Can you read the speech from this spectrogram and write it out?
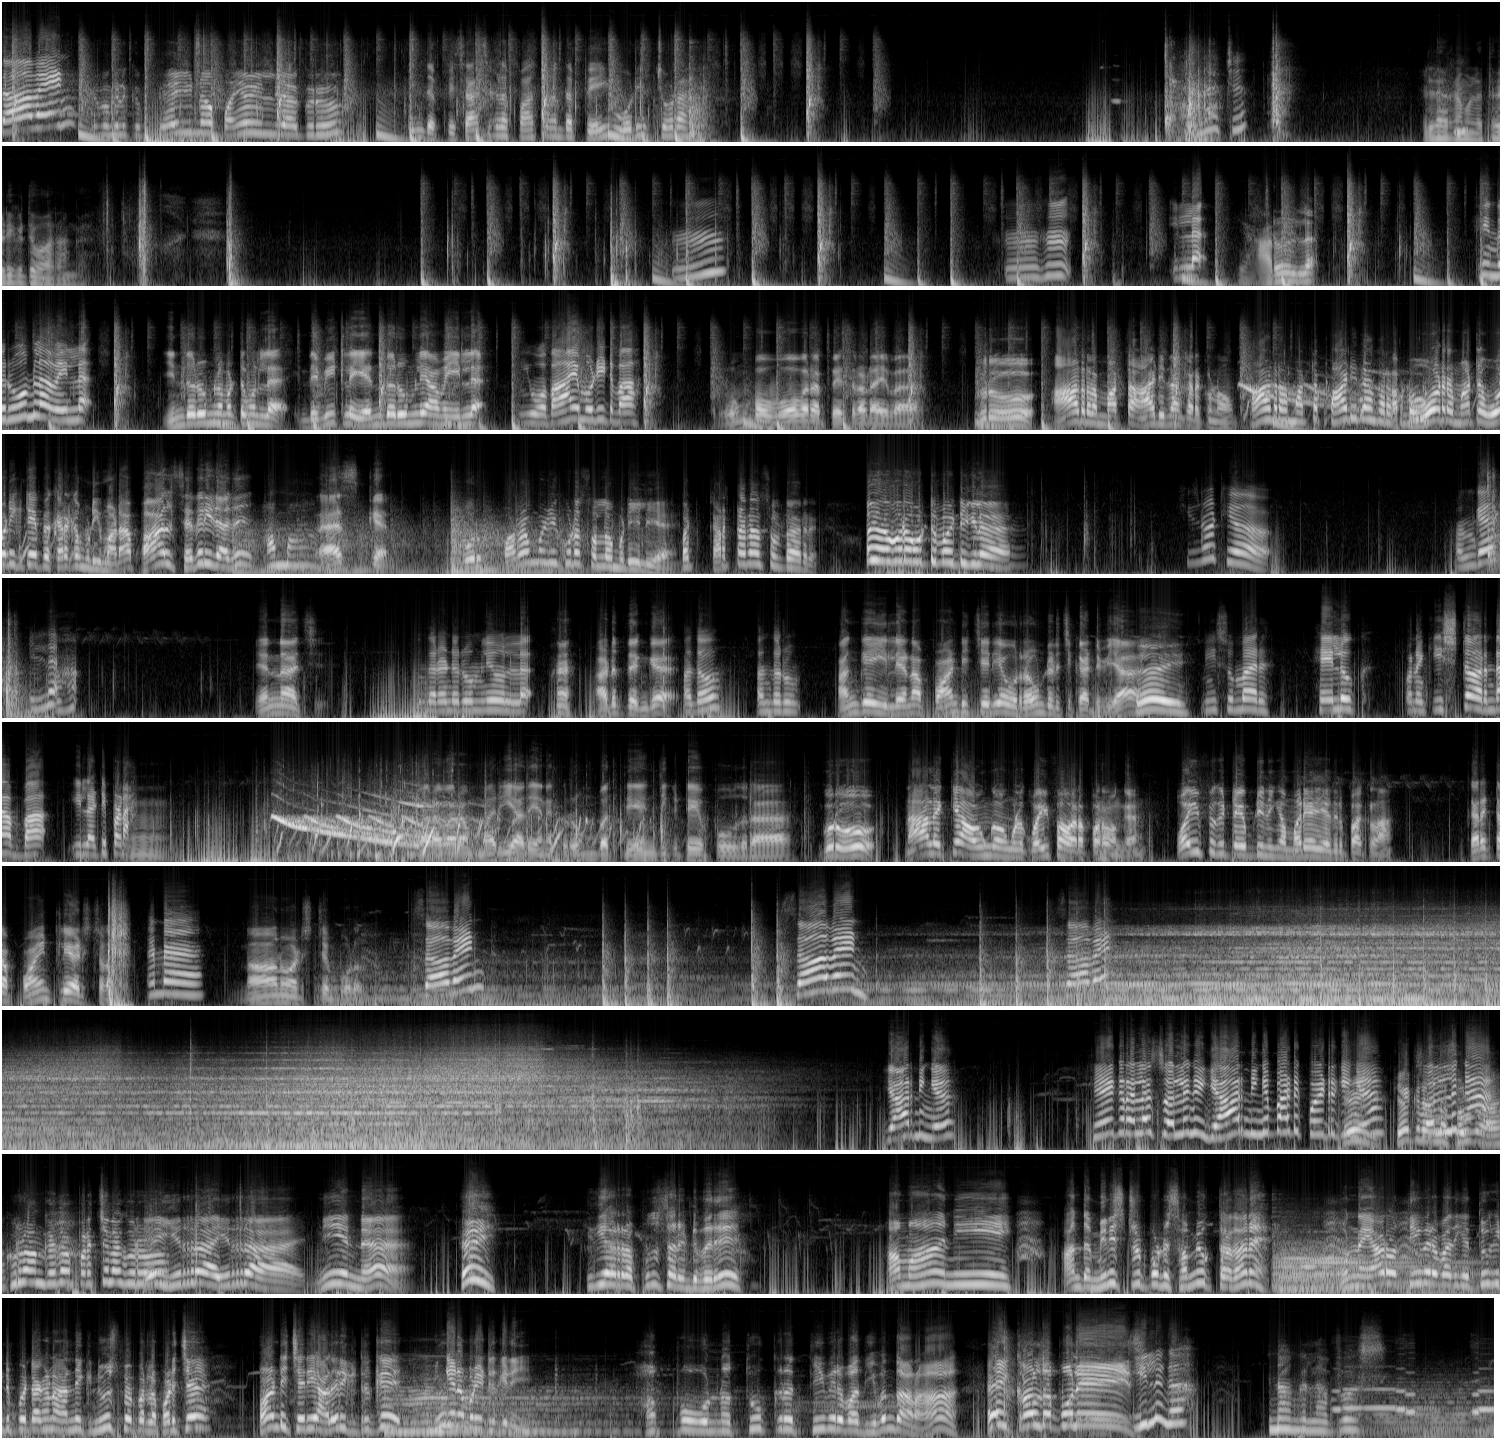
சர்வெண்ட் இவங்களுக்கு பேய்னா பயம் இல்லையா குரு? இந்த பிசாசுகளை பார்த்து வந்த பேய் ஓடிச்சோடா என்னாச்சு? எல்லாரும் நம்மளை தேடிக்கிட்டு வராங்க. ம். ம்ஹும். இல்ல. யாரும் இல்ல. இந்த ரூம்ல அவன் இல்ல. இந்த ரூம்ல மட்டும் இல்ல. இந்த வீட்ல எந்த ரூம்லயும் அவன் இல்ல. நீ உன் வாயை மூடிட்டு வா. ரொம்ப ஓவரா பேசுறாடா இவ. குரு ஆடுற மாட்டை ஆடிதான் கறக்கணும். பாடுற மாட்டை பாடிதான் அப்ப கறக்கணும். ஓடுற மாட்ட ஓடிக்கிட்டே போய் கறக்க முடியுமாடா? பால் செதறிடாது. ஆமா. ராஸ்கல். ஒரு பழமொழி கூட சொல்ல முடியலையே. பட் கரெக்டா தான் சொல்றாரு. ஐயோ கூட விட்டு போயிட்டீங்களே. ஹிஸ் நாட் ஹியர் அங்க? இல்ல. என்னாச்சு? இந்த ரெண்டு ரூம்லயும் இல்ல. அடுத்து எங்க? அதோ அந்த ரூம் அங்கே இல்லைன்னா பாண்டிச்சேரியா ஒரு ரவுண்ட் அடிச்சு காட்டுவியா? ஏய். நீ சும்மா இரு. ஹே லுக் உனக்கு இஷ்டம் இருந்தா வா இல்லாட்டி படா. வர வர மரியாதை எனக்கு ரொம்ப தேஞ்சிக்கிட்டே போகுதுடா. குரு நாளைக்கே அவங்க உங்களுக்கு ஒய்ஃபா வர போறவங்க ஒய்ஃபு கிட்ட எப்படி நீங்க மரியாதை எதிர்பார்க்கலாம்? கரெக்டா பாயிண்ட்லயே அடிச்சிடலாம். நானும் அடிச்சிட்டேன் போல. சர்வெண்ட் சர்வெண்ட் சர்வெண்ட் யார் நீங்க? கேக்குறல சொல்லுங்க. யார் நீங்க பாட்டுக்கு போயிட்டு இருக்கீங்க ஏய் கேக்குறாங்க சொல்லுங்க. குரு அங்க ஏதோ பிரச்சனை குரு. ஏய் இருடா இருடா. நீ என்ன? ஏய் இது யாரா புதுசா ரெண்டு பேரு? ஆமா நீ அந்த மினிஸ்டர் பொண்ணு சம்யுக்தா தானே? உன்னை யாரோ தீவிரவாதிங்க தூக்கிட்டு போயிட்டாங்கன்னு அன்னைக்கு நியூஸ் பேப்பர்ல படிச்சேன் பாண்டிச்சேரி அலறிக்கிட்டு இருக்கு இங்க என்ன பண்ணிட்டு இருக்க நீ? அப்போ உன்னை தூக்குற தீவிரவாதி இவன் தானா? ஏய் கால் த போலீஸ் இல்லங்க நாங்க லவ்வர்ஸ்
